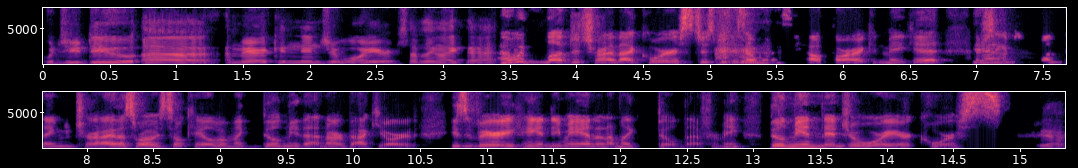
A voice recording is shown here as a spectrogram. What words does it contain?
would you do uh American Ninja Warrior, something like that? I would love to try that course just because I want to see how far I can make it. I just think it's one thing to try. That's why I always tell Caleb, I'm like, build me that in our backyard. He's a very handy man, and I'm like, build that for me. Build me a Ninja Warrior course. Yeah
